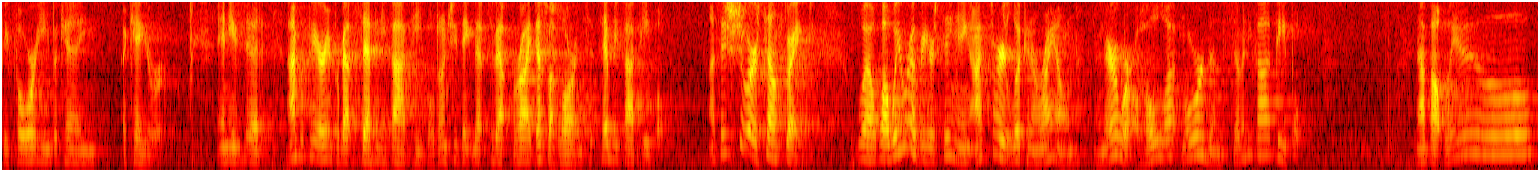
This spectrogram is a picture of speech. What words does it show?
before he became a caterer. And he said, I'm preparing for about 75 people. Don't you think that's about right? That's what Lauren said 75 people. I said, Sure, sounds great. Well, while we were over here singing, I started looking around, and there were a whole lot more than 75 people. And I thought, well,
